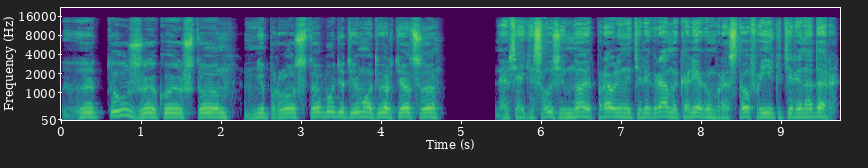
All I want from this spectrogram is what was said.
«Это уже кое-что. Не просто будет ему отвертеться». На всякий случай мной отправлены телеграммы коллегам в Ростов и Екатеринодар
